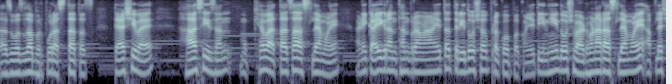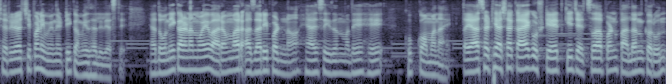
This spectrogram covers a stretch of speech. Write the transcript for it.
आजूबाजूला भरपूर असतातच. त्याशिवाय हा सीझन मुख्य वाताचा असल्यामुळे आणि काही ग्रंथांप्रमाणे तर त्रिदोष प्रकोपक म्हणजे तिन्ही दोष वाढवणारा असल्यामुळे आपल्या शरीराची पण इम्युनिटी कमी झालेली असते. या दोन्ही कारणांमुळे वारंवार आजारी पडणं ह्या सीझनमध्ये हे खूप कॉमन आहे. तर यासाठी अशा काय गोष्टी आहेत की ज्याचं आपण पालन करून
